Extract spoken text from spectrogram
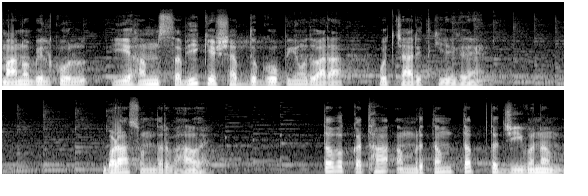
मानो बिल्कुल ये हम सभी के शब्द गोपियों द्वारा उच्चारित किए गए हैं। बड़ा सुंदर भाव है। तव कथा अमृतम तप्त जीवनम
